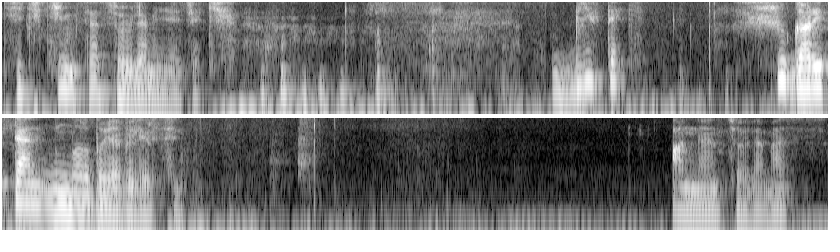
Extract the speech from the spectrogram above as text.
hiç kimse söylemeyecek. Bir tek şu garipten bunları duyabilirsin. Annen söylemez,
